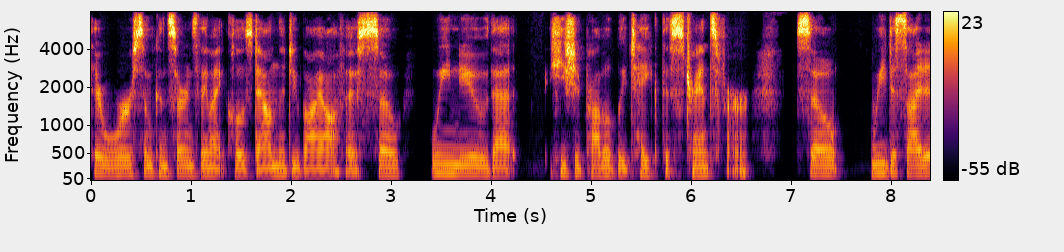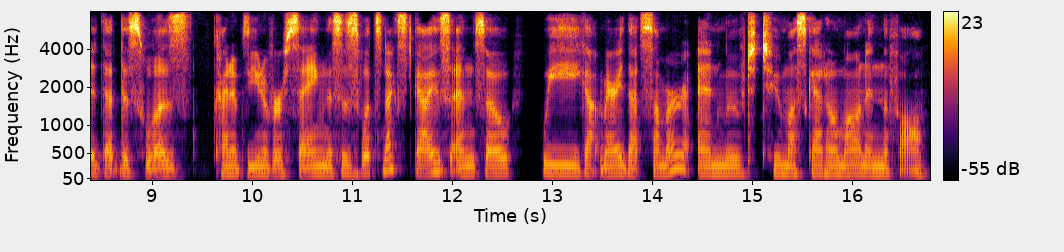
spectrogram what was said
there were some concerns they might close down the Dubai office. So we knew that he should probably take this transfer. So we decided that this was kind of the universe saying, This is what's next, guys. And so we got married that summer and moved to Muscat, Oman in the fall.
